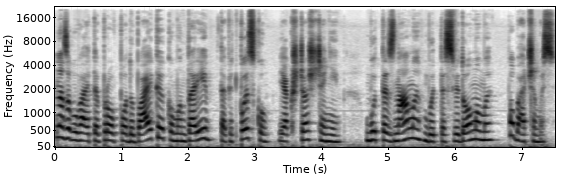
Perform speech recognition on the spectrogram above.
Не забувайте про подобайки, коментарі та підписку, якщо ще ні. Будьте з нами, будьте свідомими. Побачимось.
